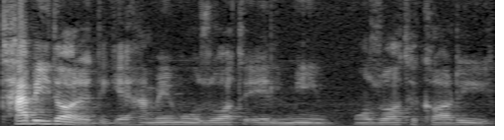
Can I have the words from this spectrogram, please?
تبی داره دیگه. همه موضوعات علمی موضوعات کاری.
